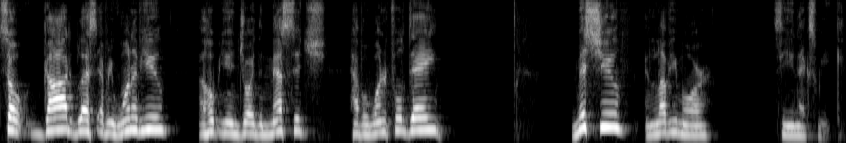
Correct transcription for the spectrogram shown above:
So, God bless every one of you. I hope you enjoyed the message. Have a wonderful day. Miss you and love you more. See you next week.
